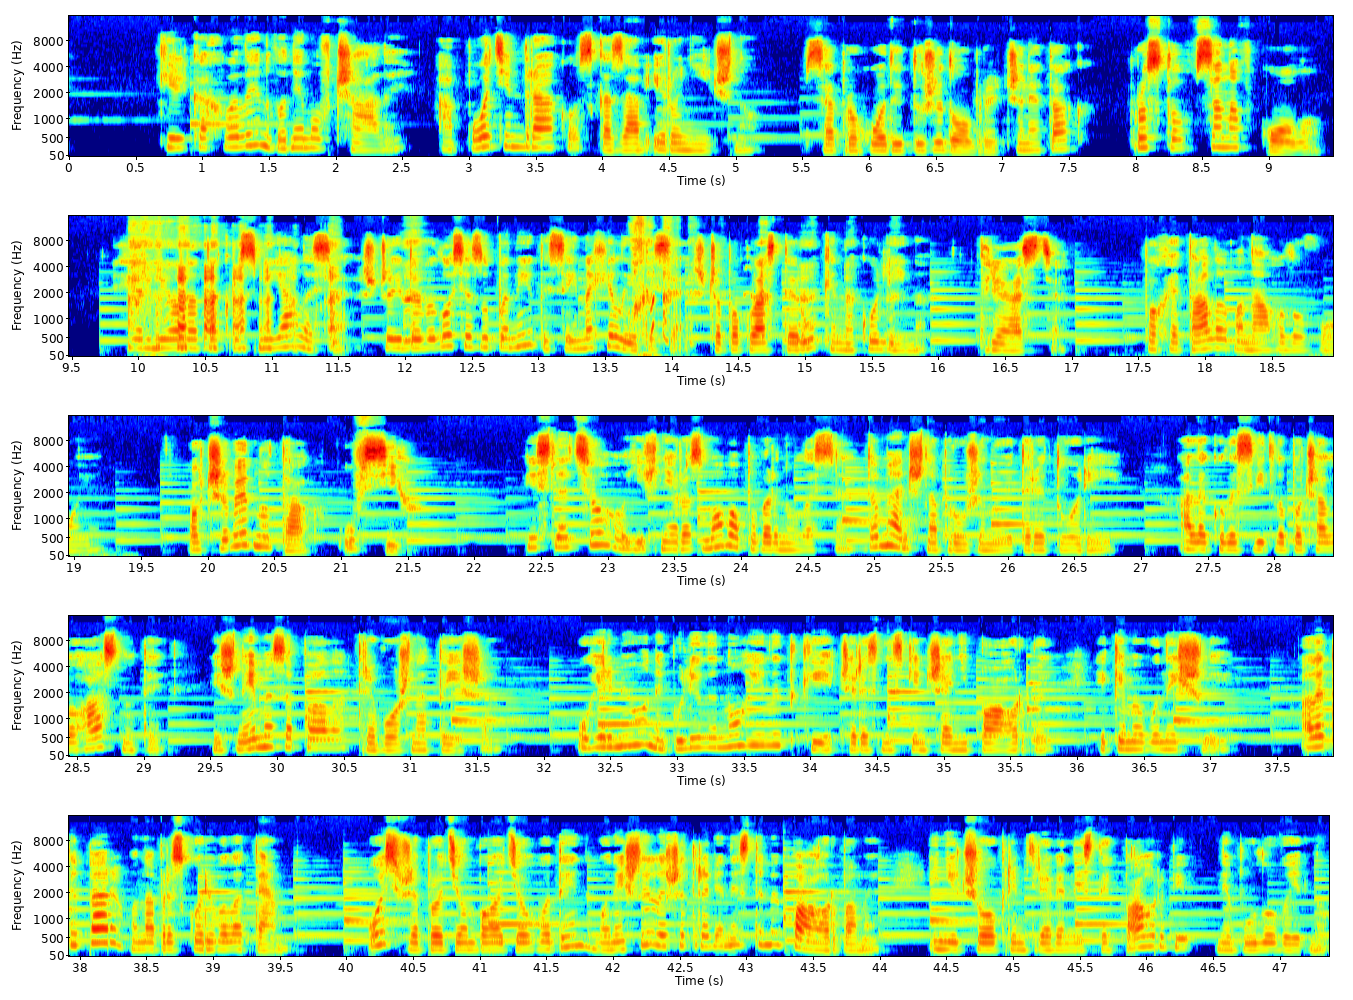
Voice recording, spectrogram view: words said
Кілька хвилин вони мовчали, а потім Драко сказав іронічно. Все проходить дуже добре, чи не так? Просто все навколо. Герміона так розсміялася, що й довелося зупинитися і нахилитися, щоб покласти руки на коліна. Трястя. Похитала вона головою. Очевидно, так, у всіх. Після цього їхня розмова повернулася до менш напруженої території, але коли світло почало гаснути, між ними запала тривожна тиша. У Герміони боліли ноги й литки через нескінченні пагорби, якими вони йшли. Але тепер вона прискорювала темп. Ось вже протягом багатьох годин вони йшли лише трав'янистими пагорбами, і нічого крім трав'янистих пагорбів не було видно.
